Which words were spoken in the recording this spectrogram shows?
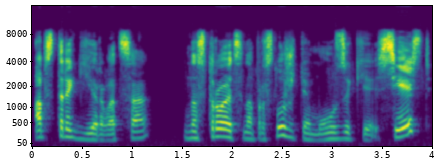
абстрагироваться, настроиться на прослушивание музыки, сесть,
